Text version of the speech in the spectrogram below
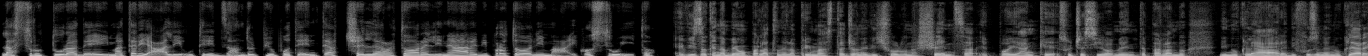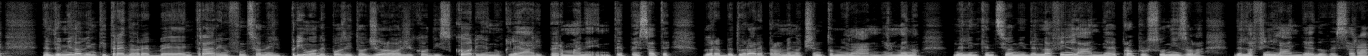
la struttura dei materiali utilizzando il più potente acceleratore lineare di protoni mai costruito. E visto che ne abbiamo parlato nella prima stagione di Ci vuole una scienza e poi anche successivamente parlando di nucleare, di fusione nucleare, nel 2023 dovrebbe entrare in funzione il primo deposito geologico di scorie nucleari permanente. Pensate, dovrebbe durare per almeno 100.000 anni, almeno nelle intenzioni della Finlandia e proprio su un'isola della Finlandia è dove sarà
